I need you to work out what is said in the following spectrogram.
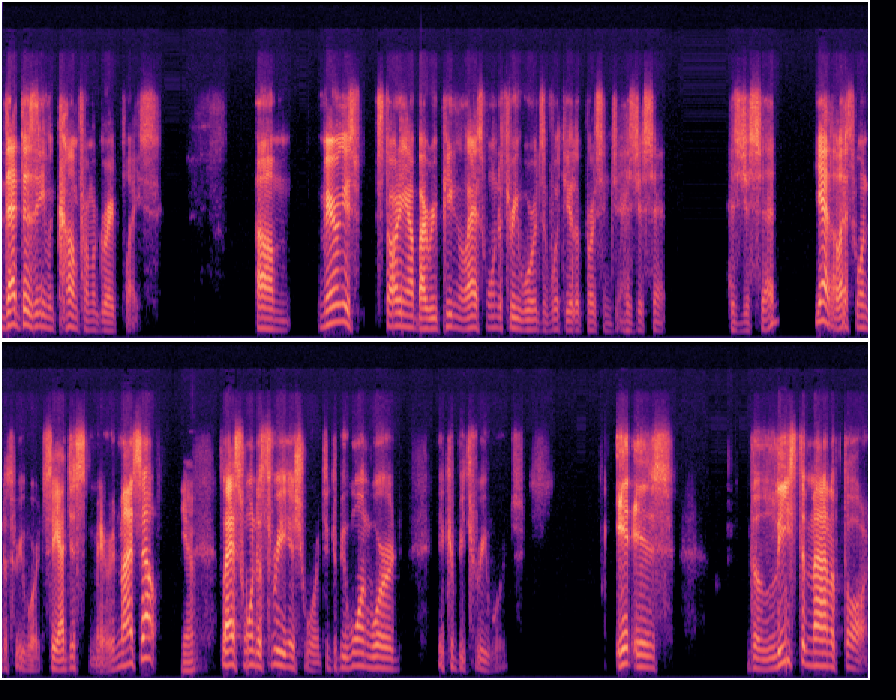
that doesn't even come from a great place. Um, mirroring is starting out by repeating the last one to three words of what the other person has just said. Has just said. Yeah, the last one to three words. See, I just mirrored myself. Yeah. Last one to three ish words. It could be one word, it could be three words. It is the least amount of thought.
